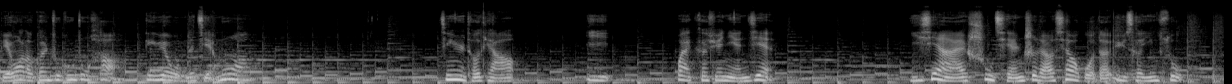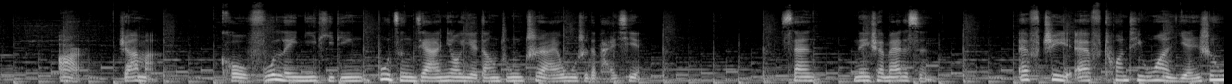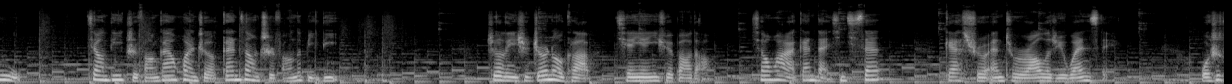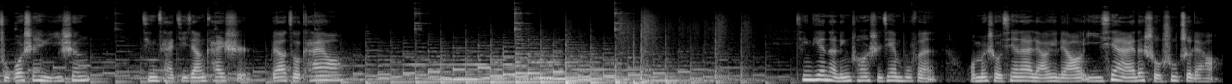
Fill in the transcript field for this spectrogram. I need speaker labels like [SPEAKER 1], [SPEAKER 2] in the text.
[SPEAKER 1] 别忘了关注公众号，订阅我们的节目哦。今日头条：一、外科学年鉴，胰腺癌术前治疗效果的预测因素；二、JAMA，口服雷尼替丁不增加尿液当中致癌物质的排泄；三、Nature Medicine，FGF21 衍生物降低脂肪肝患者肝脏脂肪的比例。这里是 Journal Club 前沿医学报道，消化肝胆星期三，Gastroenterology Wednesday。我是主播沈宇医生，精彩即将开始，不要走开哦。今天的临床实践部分，我们首先来聊一聊胰腺癌的手术治疗。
